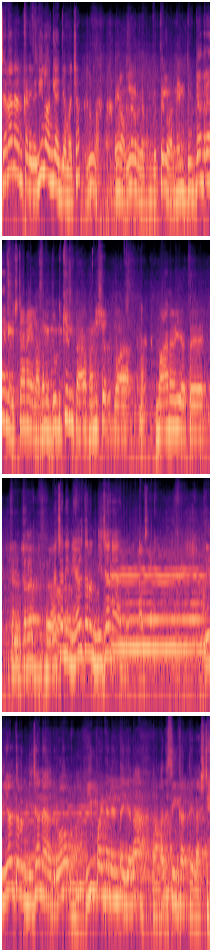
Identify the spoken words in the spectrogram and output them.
ಜನನೇ ಅನ್ಕೊಂಡಿದ್ದೆ. ನೀನು ಹಂಗೆ ಅಂತೀಯ ಮಚ್ಚ? ನೀನು ಒಳ್ಳೆ ಹುಡುಗ ನನಗೆ ಗೊತ್ತಿಲ್ವ? ನೀನ್ ದುಡ್ಡು ಅಂದ್ರೆ ನಿನಗೆ ಇಷ್ಟನೇ ಇಲ್ಲ. ನನಗೆ ದುಡ್ಡುಕ್ಕಿಂತ ಮನುಷ್ಯತ್ವ ಮಾನವೀಯತೆ ಈ ಮಚ್ಚ ನೀನ್ ಹೇಳ್ತಾರ ನಿಜನೇ ಆದ್ರು ನೀನ್ ಹೇಳ್ತಾರ ನಿಜನೇ ಆದ್ರು ಈ ಪಾಯಿಂಟ್ ಅಲ್ಲಿ ಹೇಳ್ತಾ ಇದೆಯಲ್ಲ ಅದು ಸಿಂಕ್ ಆಗ್ತಾ ಇಲ್ಲ ಅಷ್ಟೇ.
